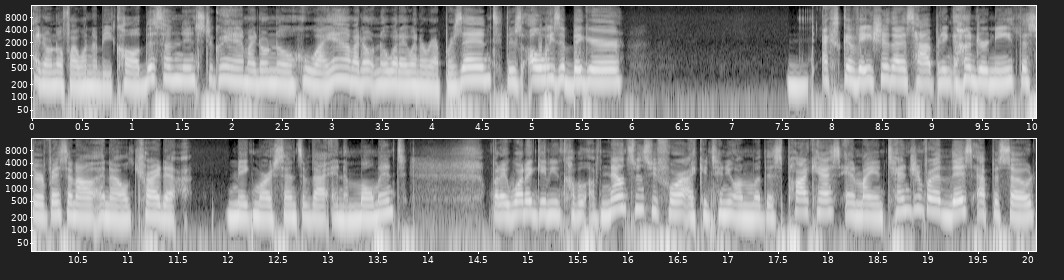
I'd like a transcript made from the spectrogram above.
I don't know if I want to be called this on Instagram. I don't know who I am. I don't know what I want to represent. There's always a bigger excavation that is happening underneath the surface and I'll and I'll try to make more sense of that in a moment. But I want to give you a couple of announcements before I continue on with this podcast. And my intention for this episode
